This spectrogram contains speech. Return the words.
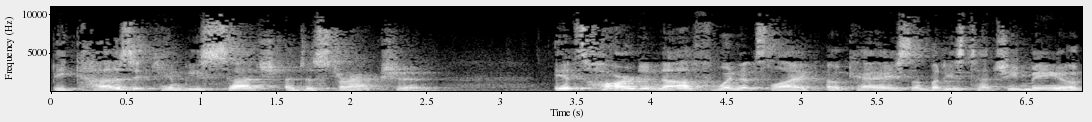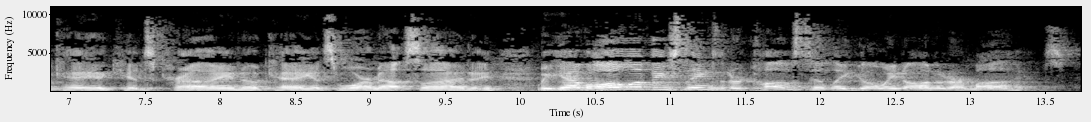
Because it can be such a distraction. It's hard enough when it's like, okay, somebody's touching me. Okay, a kid's crying. Okay, it's warm outside. We have all of these things that are constantly going on in our minds.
